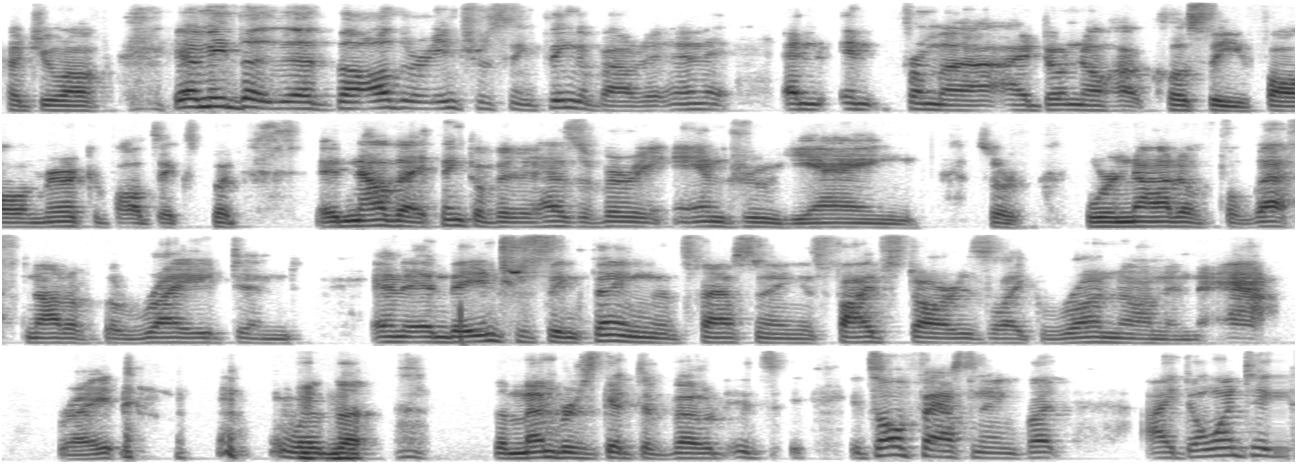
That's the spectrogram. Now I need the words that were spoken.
Cut you off. Yeah, I mean the, the the other interesting thing about it, and it, and and from a I don't know how closely you follow American politics, but now that I think of it, it has a very Andrew Yang sort of we're not of the left, not of the right, and and and the interesting thing that's fascinating is Five Star is like run on an app, right, where the mm-hmm. the members get to vote. It's it's all fascinating, but I don't want to take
